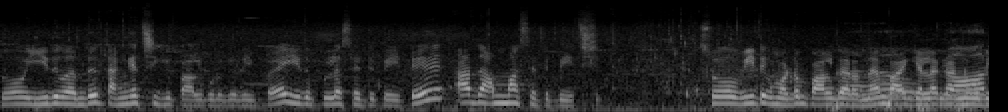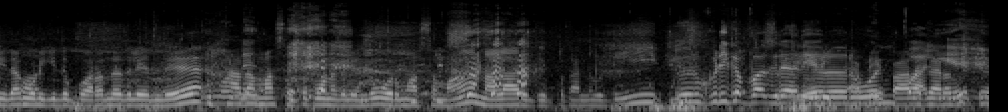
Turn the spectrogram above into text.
ஸோ இது வந்து தங்கச்சிக்கு பால் கொடுக்குது இப்போ. இது புள்ள செத்து போயிட்டு அது அம்மா செத்து போயிடுச்சு. ஸோ வீட்டுக்கு மட்டும் பால் கறந்தேன் பாக்கியெல்லாம் கண்ணுக்குட்டி தான் குடிக்குது. பிறந்ததுலேருந்து அது அம்மா செத்து போனதுலேருந்து ஒரு மாசமா நல்லா இருக்கு இப்போ கண்ணுக்குட்டி. இவர் குடிக்க அப்படியே பாலை. கறந்துட்டு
